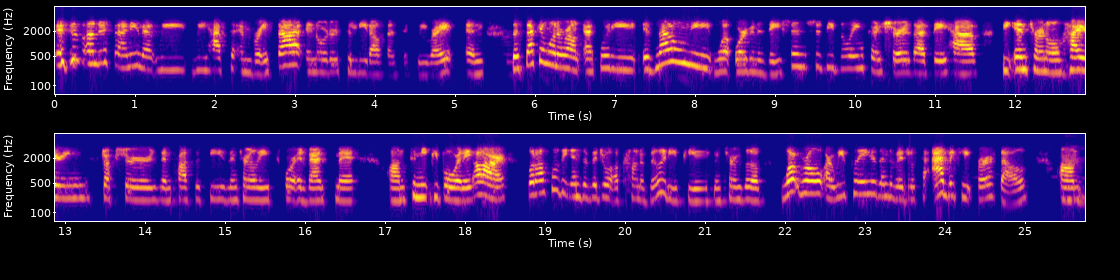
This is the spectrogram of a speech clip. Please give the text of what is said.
It's just understanding that we we have to embrace that in order to lead authentically, right? And the second one around equity is not only what organizations should be doing to ensure that they have the internal hiring structures and processes internally for advancement um, to meet people where they are, but also the individual accountability piece in terms of what role are we playing as individuals to advocate for ourselves um, mm.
